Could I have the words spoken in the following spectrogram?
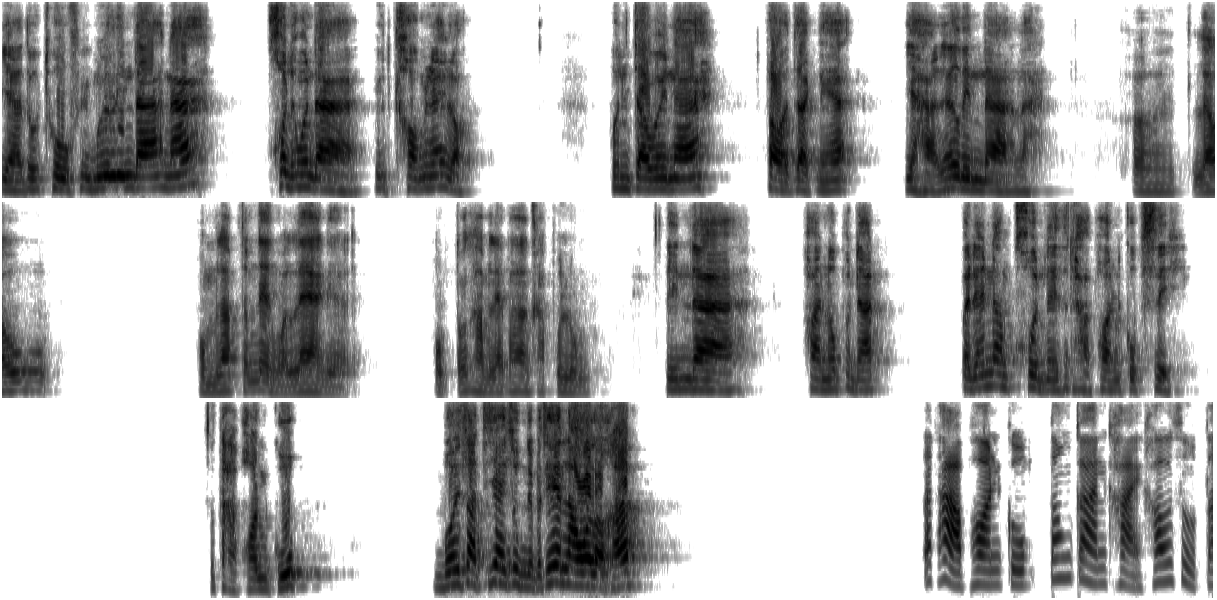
อย่าดูถูกฝีมือลินดานะ คนธรรมดาหยุดเขาไม่ได้หรอก คุณจำไว้นะ ต่อจากเนี้ย อย่าหาเรื่องลินดาล่ะ เออแล้ว ผมรับตำแหน่งวันแรกเนี่ย ผมต้องทำอะไรบ้างครับ คุณลุง ลินดา พานพนัทไปแนะนำคนในสถาพรกรุ๊ปสิ สถาพรกรุ๊ปบริษัทที่ใหญ่สุดในประเทศเราอะเหรอครับ สถาพรกรุ๊ปต้องการขายเข้าสู่ต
